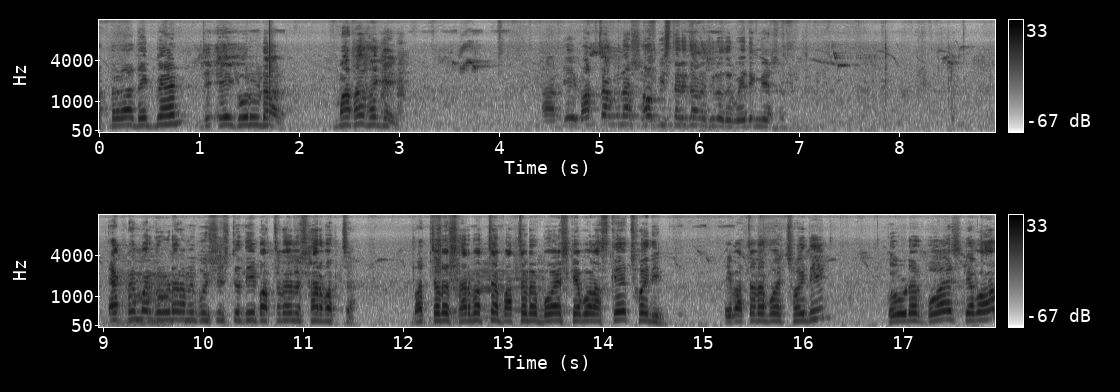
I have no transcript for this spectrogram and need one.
আপনারা দেখবেন যে এই গরুটার মাথা থেকে আর এই বাচ্চাগুলো সব বিস্তারিত আমি তুলে ধরবো, এদিক নিয়ে এক নম্বর গরুটার আমি বৈশিষ্ট্য দিই, বাচ্চাটা হলো সার বাচ্চা। বাচ্চাটা সার বাচ্চা, বাচ্চাটার বয়স কেবল আজকে ছয় দিন। এই বাচ্চাটার বয়স ছয় দিন, গরুটার বয়স কেবল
